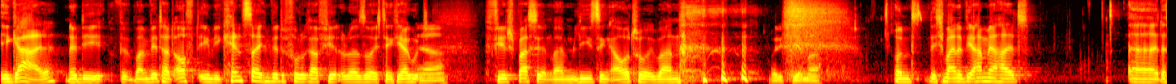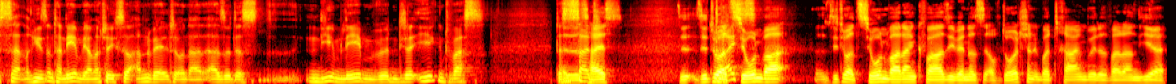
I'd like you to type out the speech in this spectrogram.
egal. Ne? Die, man wird halt oft irgendwie Kennzeichen wird fotografiert oder so. Ich denke, ja gut, Ja. viel Spaß hier in meinem Leasing-Auto über ein Über die Firma. Und ich meine, wir haben ja halt, äh, das ist halt ein Riesenunternehmen, wir haben natürlich so Anwälte und also das nie im Leben würden die da irgendwas. Das Also ist das halt, heißt, die Situation war, Situation war dann quasi, wenn das auf Deutschland übertragen würde, das war dann hier,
